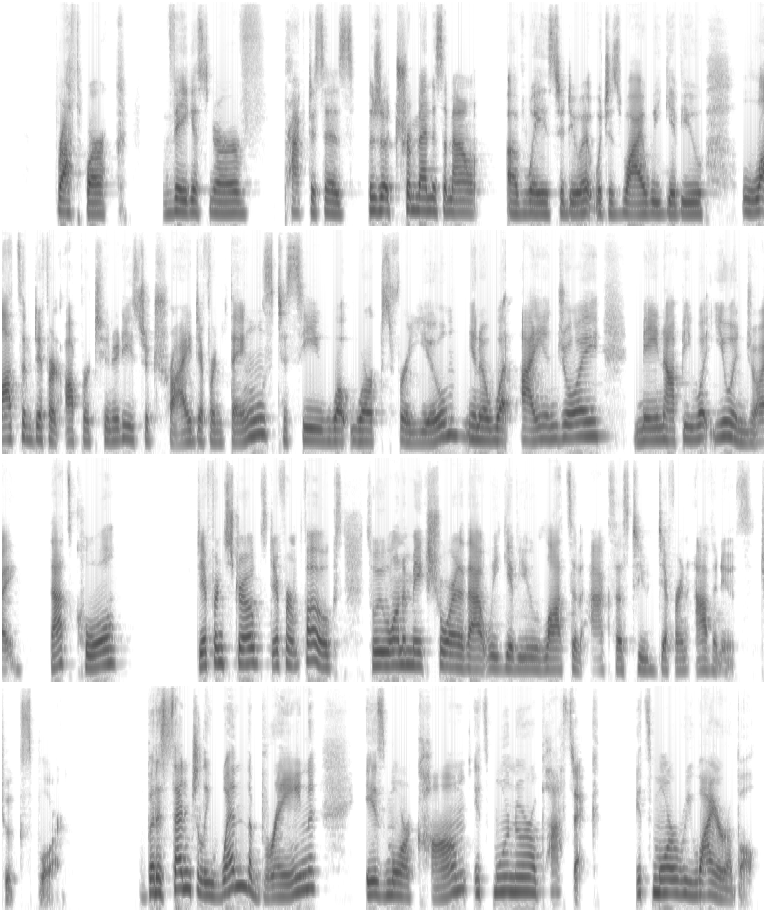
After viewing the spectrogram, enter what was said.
breath work, vagus nerve practices. There's a tremendous amount of ways to do it, which is why we give you lots of different opportunities to try different things to see what works for you. You know, what I enjoy may not be what you enjoy. That's cool. Different strokes, different folks. So we want to make sure that we give you lots of access to different avenues to explore. But essentially, when the brain is more calm, it's more neuroplastic it's more rewirable.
